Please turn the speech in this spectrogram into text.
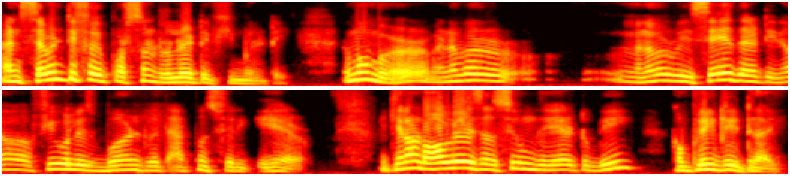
and 75 percent relative humidity. Remember whenever whenever we say that you know fuel is burnt with atmospheric air, we cannot always assume the air to be completely dry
